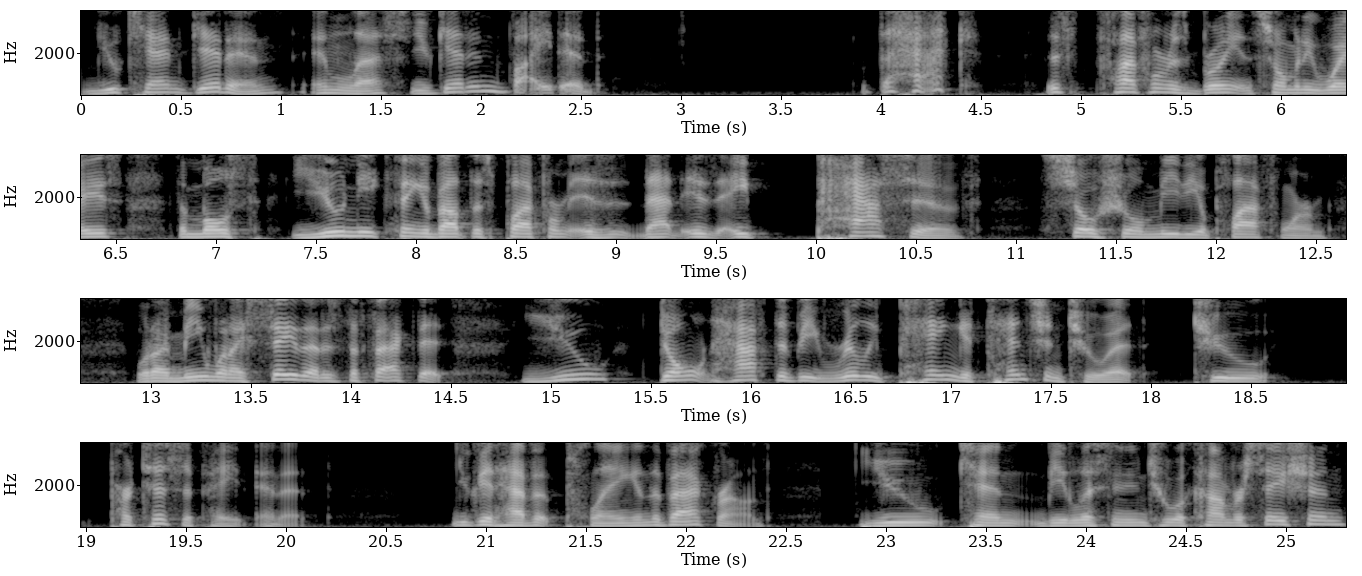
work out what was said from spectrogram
you can't get in unless you get invited. What the heck? This platform is brilliant in so many ways. The most unique thing about this platform is that is a passive social media platform. What I mean when I say that is the fact that you don't have to be really paying attention to it to participate in it. You could have it playing in the background. You can be listening to a conversation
